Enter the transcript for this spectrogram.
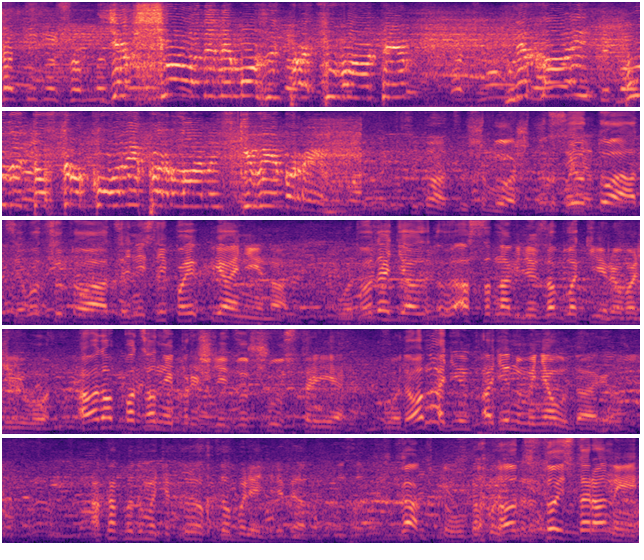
хотите, чтобы мы... Якщо вони не можуть працювати, нехай будуть дострокові парламентські вибори. Ситуацию Что ж, ну, ситуация, вот ситуация, несли пианино. Вот, вот эти остановили, заблокировали его. А потом пацаны пришли тут шустрые. Вот, он один, один у меня ударил. А как вы думаете, кто, кто были эти ребята? Как кто? Вот с той стороны,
